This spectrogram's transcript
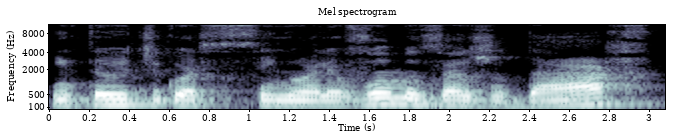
Então eu digo assim, olha, vamos ajudar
